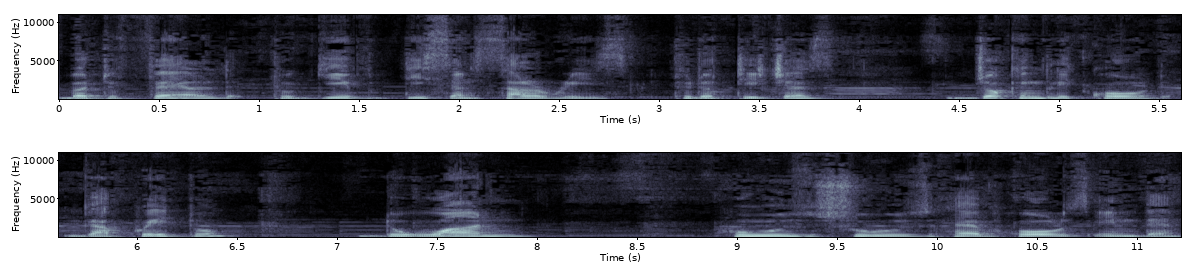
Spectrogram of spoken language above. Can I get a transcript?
but failed to give decent salaries to the teachers jokingly called Gakweto, the one whose shoes have holes in them.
